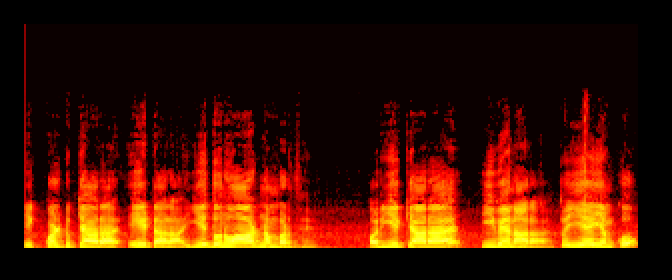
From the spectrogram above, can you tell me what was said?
equal to क्या आ रहा है? एट आ रहा है। ये दोनों आठ नंबर थे। और ये क्या आ रहा है? इवन आ रहा है। तो ये हमको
